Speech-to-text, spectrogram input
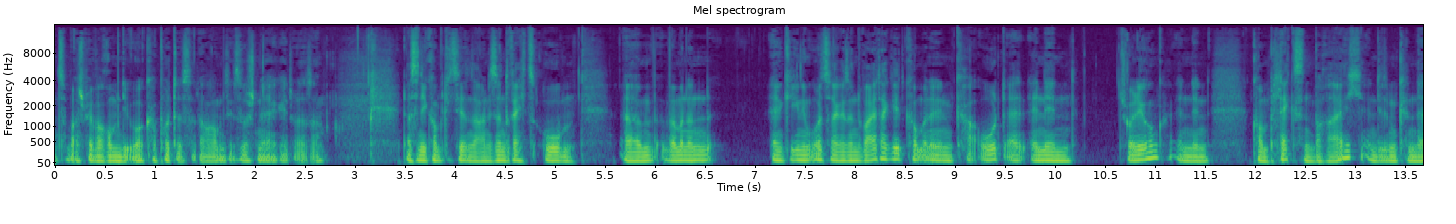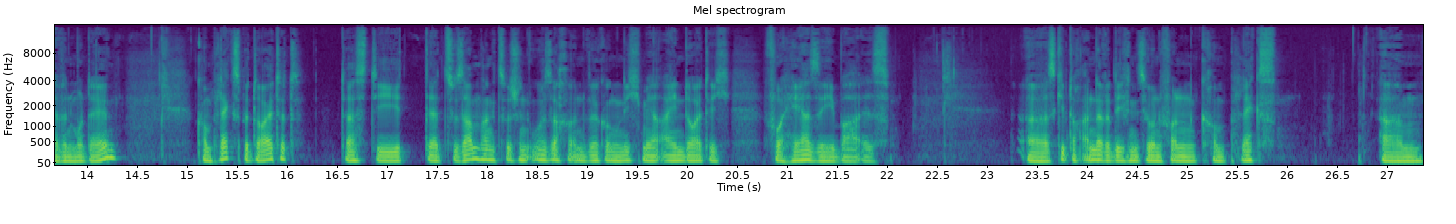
Zum Beispiel, warum die Uhr kaputt ist oder warum sie so schnell geht oder so. Das sind die komplizierten Sachen, die sind rechts oben. Ähm, wenn man dann entgegen dem Uhrzeigersinn weitergeht, kommt man in den Chaot, äh, in den, Entschuldigung, in den komplexen Bereich, in diesem Cynefin-Modell. Komplex bedeutet, dass die, der Zusammenhang zwischen Ursache und Wirkung nicht mehr eindeutig vorhersehbar ist. Äh, es gibt auch andere Definitionen von komplex. Ähm,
